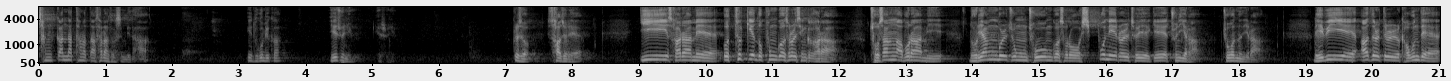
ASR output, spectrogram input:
잠깐 나타났다 사라졌습니다. 이게 누굽니까? 예수님 예수님. 그래서 4절에 이 사람의 어떻게 높은 것을 생각하라? 조상 아브라함이 노량물 중 좋은 것으로 10분의 1을 저에게 주니라 주었느니라. 레위의 아들들 가운데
